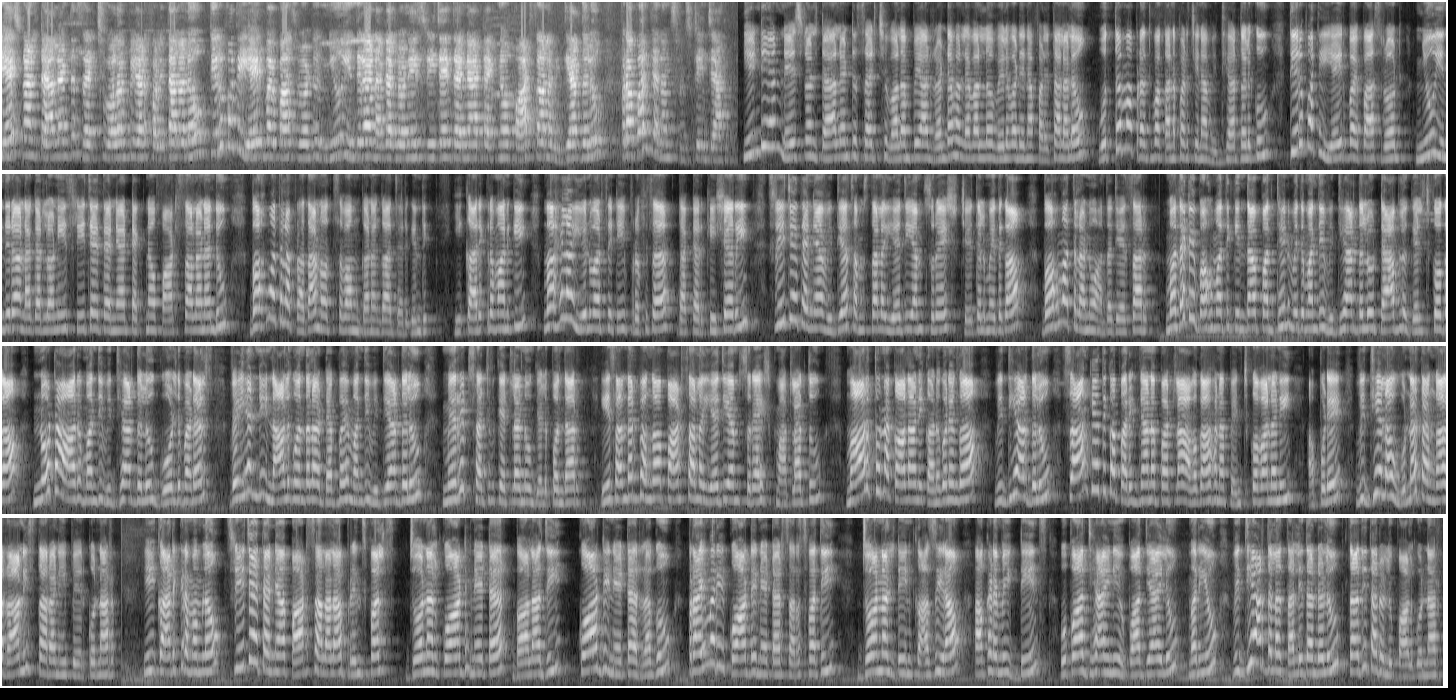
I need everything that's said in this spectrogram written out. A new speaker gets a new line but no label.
National talent search olympiad ఫలితాలలో Tirupati air bypass road new ఇందిరానగర్లోని Shri Chaitanya techno పాఠశాల విద్యార్థులు ప్రపంచనం సృష్టించారు.
Indian national talent search olympiad రెండవ లెవెల్లో వెలువడిన ఫలితాలలో ఉత్తమ ప్రతిభ కనపరిచిన విద్యార్థులకు Tirupati air bypass road new ఇందిరానగర్లోని Shri Chaitanya techno పాఠశాల నందు బహుమతుల ప్రధానోత్సవం ఘనంగా జరిగింది. ఈ కార్యక్రమానికి మహిళా university professor doctor Kishori Sri Chaitanya విద్యా సంస్థల ఏజీఎం సురేష్ చేతుల మీదుగా బహుమతులను అందజేశారు. మొదటి బహుమతి కింద పద్దెనిమిది మంది విద్యార్థులు ట్యాబ్లు గెలుచుకోగా నూట ఆరు మంది విద్యార్థులు గోల్డ్ మెడల్స్ వెయ్యిన్ని నాలుగు వందల డెబ్బై మంది విద్యార్థులు మెరిట్ సర్టిఫికెట్లను గెలుపొందారు. ఈ సందర్భంగా పాఠశాల ఏజీఎం సురేష్ మాట్లాడుతూ మారుతున్న కాలానికి అనుగుణంగా విద్యార్థులు సాంకేతిక పరిజ్ఞానం పట్ల అవగాహన పెంచుకోవాలని అప్పుడే విద్యలో ఉన్నతంగా రాణిస్తారని పేర్కొన్నారు. ఈ కార్యక్రమంలో శ్రీ చైతన్య పాఠశాలల principals zonal coordinator Balaji coordinator Raghu primary coordinator Saraswati zonal dean Kasirao academic deans ఉపాధ్యాయుని ఉపాధ్యాయులు మరియు విద్యార్థుల తల్లిదండ్రులు తదితరులు పాల్గొన్నారు.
